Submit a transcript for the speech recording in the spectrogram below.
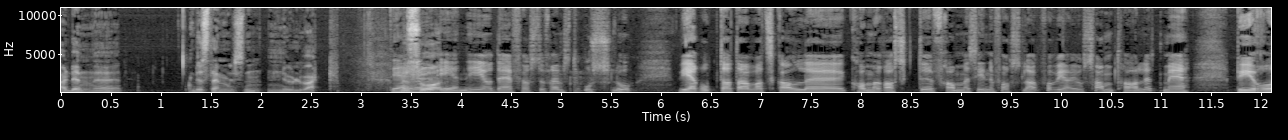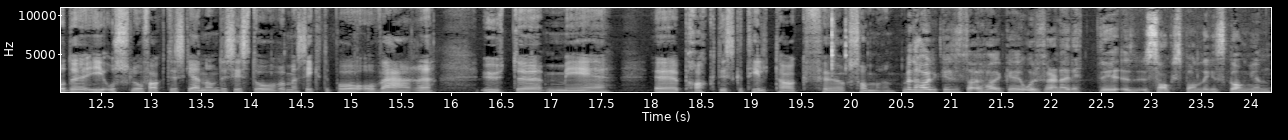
er denne bestemmelsen null verdt. Det er jeg uenig enig i, og det er først og fremst Oslo vi er opptatt av at skal eh, komme raskt eh, fram med sine forslag. For vi har jo samtalet med byrådet i Oslo faktisk gjennom de siste året med sikte på å være ute med eh, praktiske tiltak før sommeren. Men har ikke, har ikke ordføreren rett i saksbehandlingsgangen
